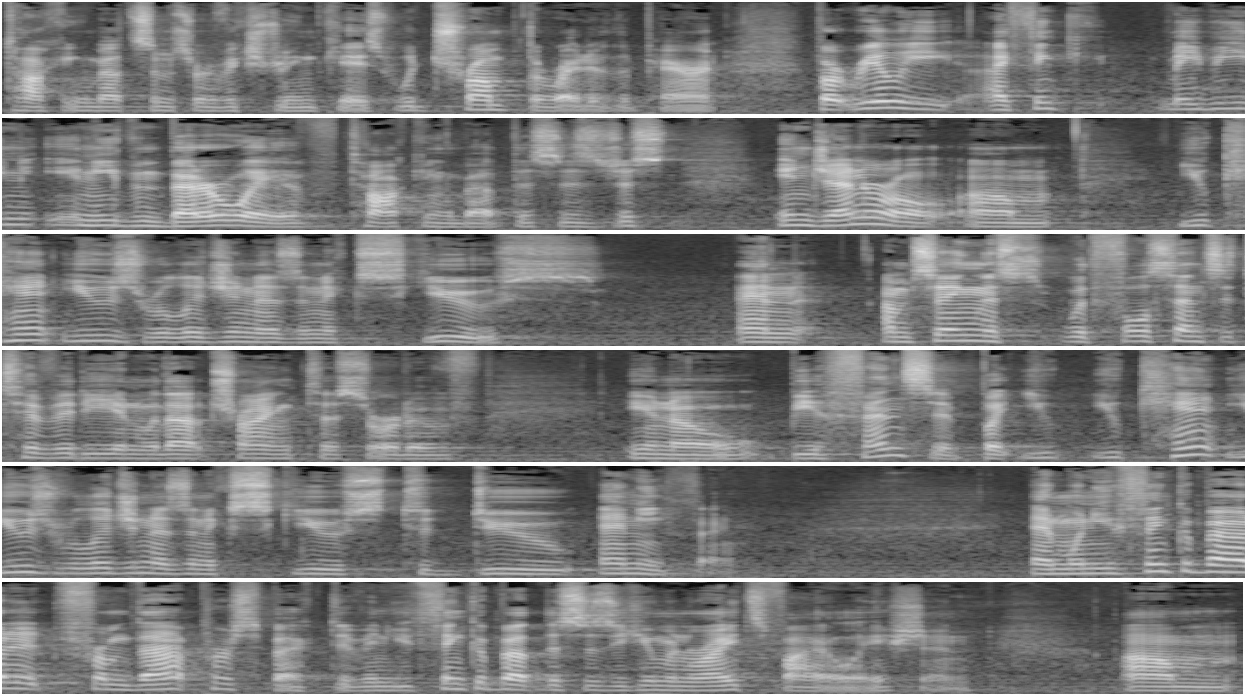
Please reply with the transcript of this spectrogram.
talking about some sort of extreme case, would trump the right of the parent. But really, I think maybe an, even better way of talking about this is just in general, um, you can't use religion as an excuse. And I'm saying this with full sensitivity and without trying to sort of you know, be offensive, but you, you can't use religion as an excuse to do anything. And when you think about it from that perspective, and you think about this as a human rights violation, um,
